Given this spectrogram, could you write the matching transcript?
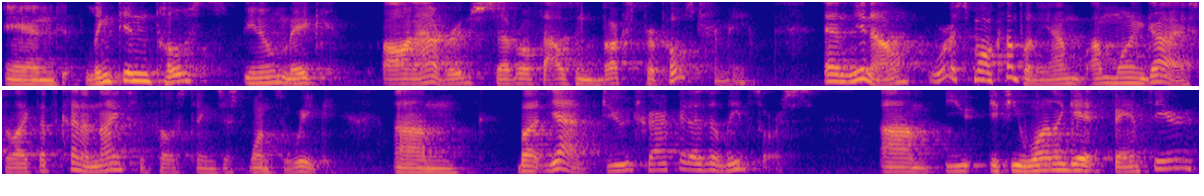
and LinkedIn posts, you know, make on average several thousand bucks per post for me. And you know we're a small company. I'm, I'm one guy. So like that's kind of nice for posting just once a week. Um, but yeah do track it as a lead source. Um, you, if you want to get fancier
